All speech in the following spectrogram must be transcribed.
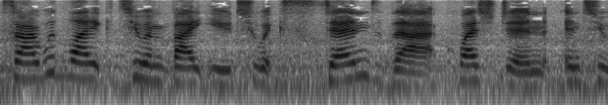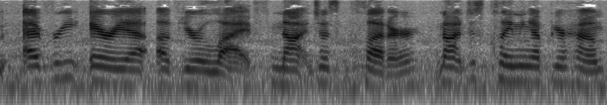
So I would like to invite you to extend that question into every area of your life, not just clutter, not just cleaning up your home.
